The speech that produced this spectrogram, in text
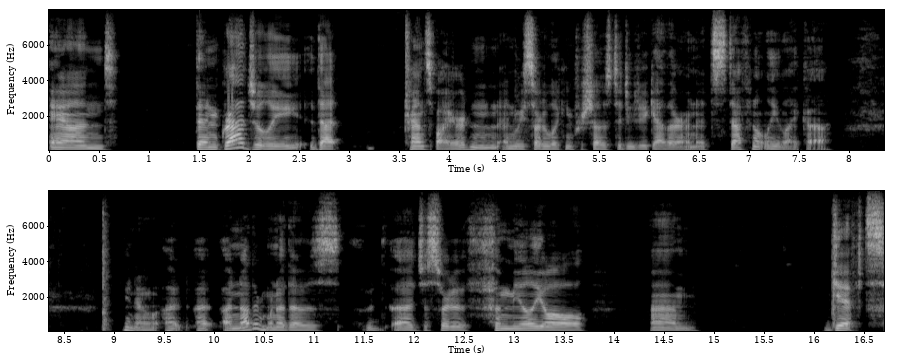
And then gradually, that transpired, and, and we started looking for shows to do together. And it's definitely like a, you know, a, a, another one of those uh, just sort of familial um, gifts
